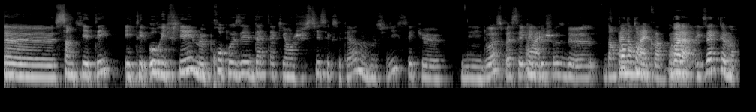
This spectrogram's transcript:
euh, s'inquiétait, était horrifié, me proposait d'attaquer en justice, etc. Donc je me suis dit, c'est que il doit se passer quelque Ouais. chose de- Pas d'important. normal, quoi. Ouais. Voilà, exactement.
